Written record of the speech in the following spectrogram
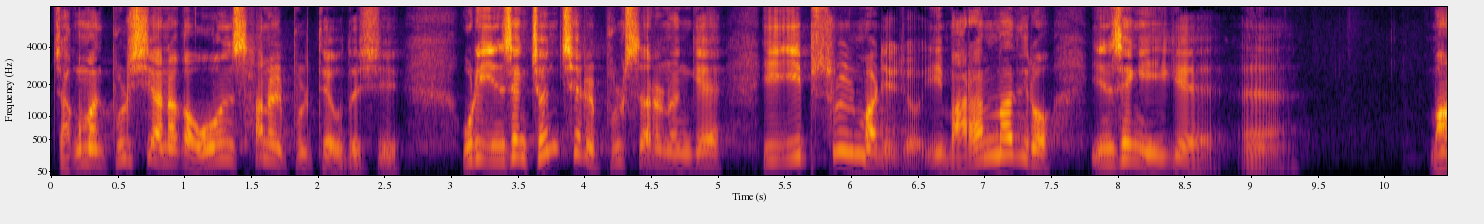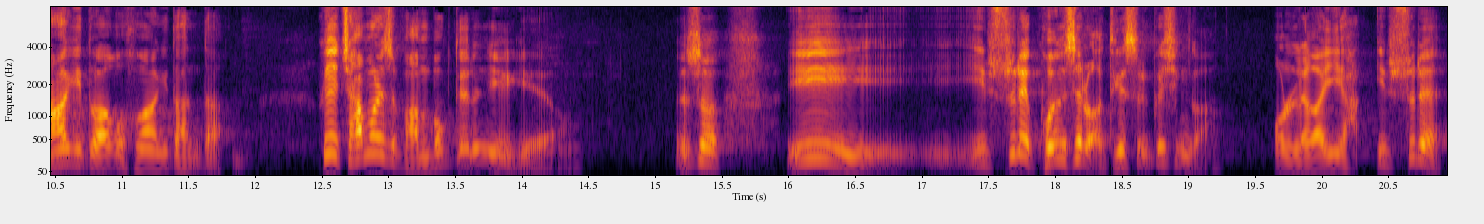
자그만 불씨 하나가 온 산을 불태우듯이 우리 인생 전체를 불사르는 게 이 입술 말이죠. 이 말 한마디로 인생이 이게 예. 망하기도 하고 흥하기도 한다. 그게 자문에서 반복되는 얘기예요. 그래서 이 입술의 권세를 어떻게 쓸 것인가? 오늘 내가 이 입술에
